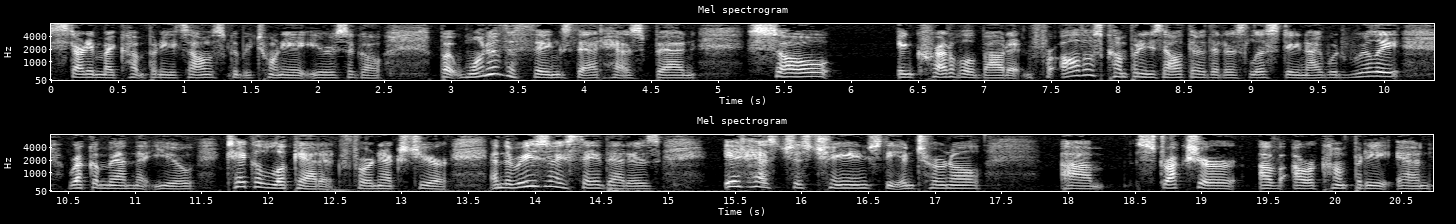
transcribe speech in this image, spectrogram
starting my company, it's almost going to be 28 years ago. But one of the things that has been so incredible about it. And for all those companies out there that is listing, I would really recommend that you take a look at it for next year. And the reason I say that is it has just changed the internal um, structure of our company and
